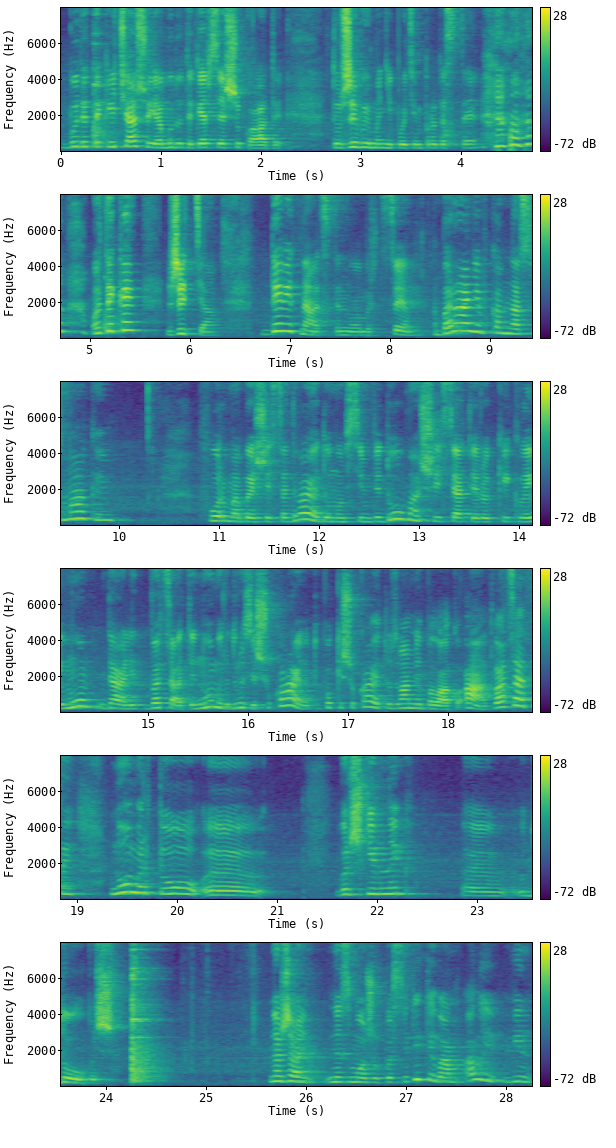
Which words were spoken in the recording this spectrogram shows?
буде такий час, що я буду таке все шукати. То вже мені потім продасте. Отаке життя. 19 номер це Баранівка, в нас маки. Форма Б62, я думаю, всім відома. 60-ті роки клеймо. Далі 20 номер. Друзі, шукаю, то поки шукаю, то з вами балаку. А, 20 номер то е, вершківник е, Довбиш. На жаль, не зможу посвятити вам, але він,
